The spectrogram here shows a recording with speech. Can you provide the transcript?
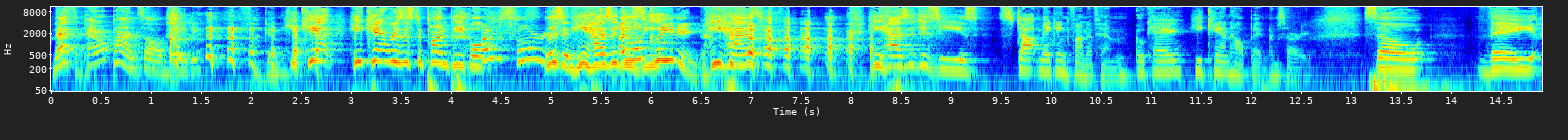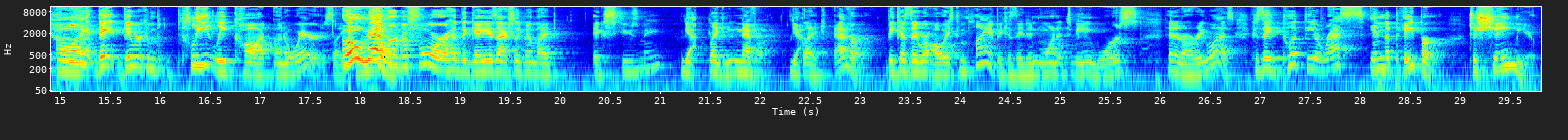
That's a power pun Saul, baby. Fucking, he can't. He can't resist a pun, people. I'm sorry. Listen, he has a. disease. I love cleaning. He has. he has a disease. Stop making fun of him, okay? He can't help it. I'm sorry. So they. Uh, Well, they, they they were completely caught unawares. Like, Oh, no. Never before had the gays actually been like, "Excuse me." Yeah. Like never. Yeah. Like ever, because they were always compliant because they didn't want it to be any worse than it already was. Because they put the arrests in the paper to shame you.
